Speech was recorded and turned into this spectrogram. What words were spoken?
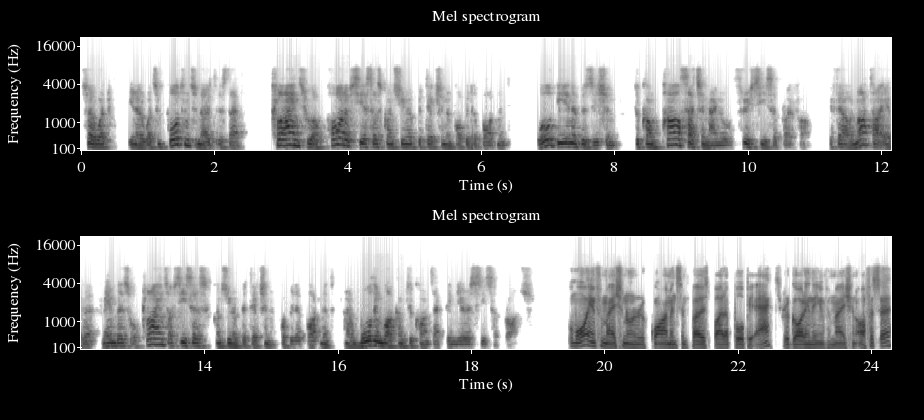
So what you know what's important to note is that clients who are part of SEESA's Consumer Protection and POPI Department will be in a position to compile such a manual through SEESA profile. If they are not, however, members or clients of SEESA's Consumer Protection and POPI Department are more than welcome to contact the nearest SEESA branch. For more information on requirements imposed by the POPI Act regarding the information officer,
